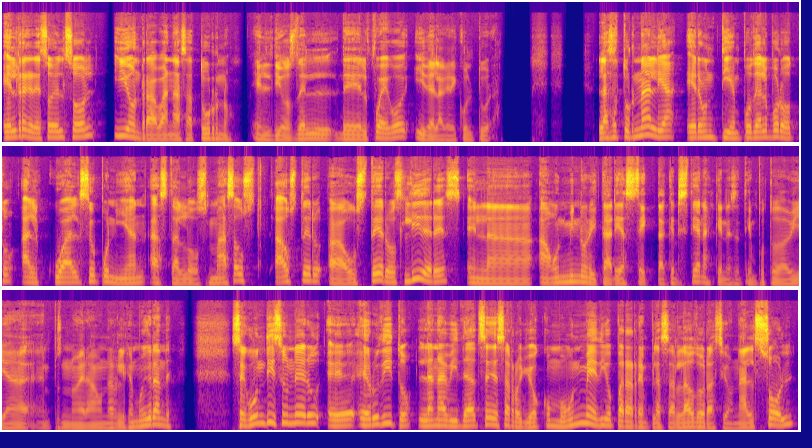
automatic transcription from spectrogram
el regreso del sol y honraban a Saturno, el dios del, fuego y de la agricultura. La Saturnalia era un tiempo de alboroto al cual se oponían hasta los más aus- austero- austeros líderes en la aún minoritaria secta cristiana, que en ese tiempo todavía eh, pues, no era una religión muy grande. Según dice un eh, erudito, la Navidad se desarrolló como un medio para reemplazar la adoración al sol,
